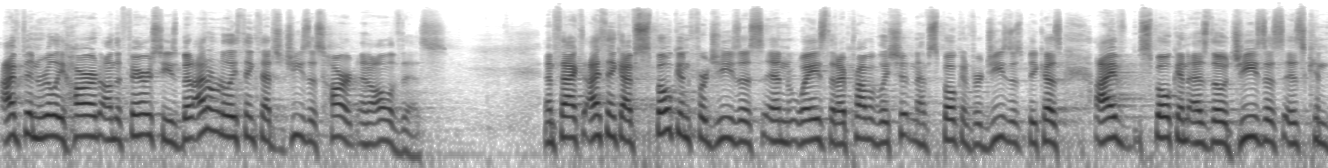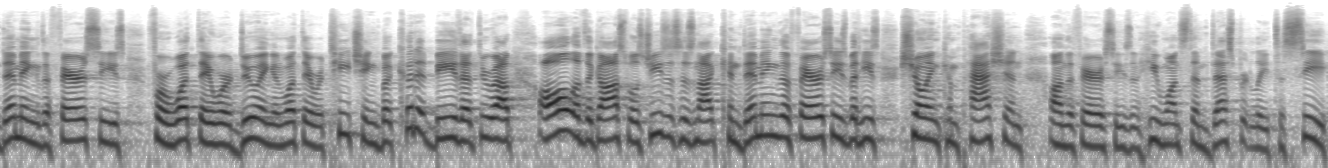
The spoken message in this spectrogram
I've been really hard on the Pharisees, but I don't really think that's Jesus' heart in all of this. In fact, I think I've spoken for Jesus in ways that I probably shouldn't have spoken for Jesus because I've spoken as though Jesus is condemning the Pharisees for what they were doing and what they were teaching. But could it be that throughout all of the Gospels, Jesus is not condemning the Pharisees, but he's showing compassion on the Pharisees and he wants them desperately to see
